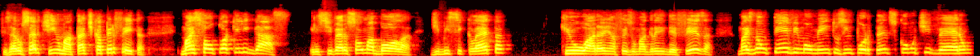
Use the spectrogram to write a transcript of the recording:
fizeram certinho, uma tática perfeita, mas faltou aquele gás. Eles tiveram só uma bola de bicicleta, que o Aranha fez uma grande defesa, mas não teve momentos importantes como tiveram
